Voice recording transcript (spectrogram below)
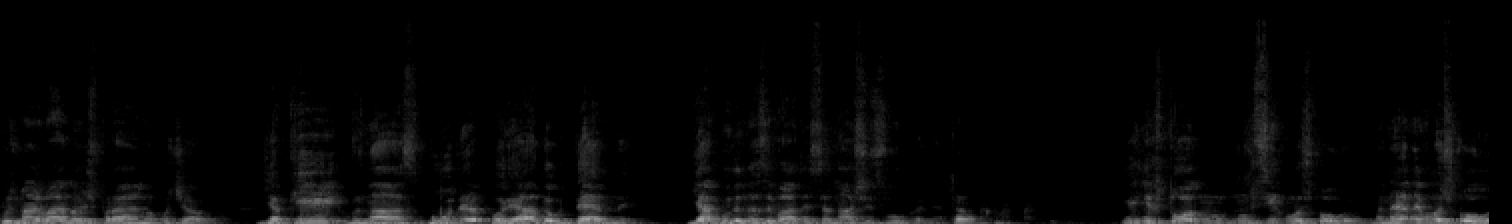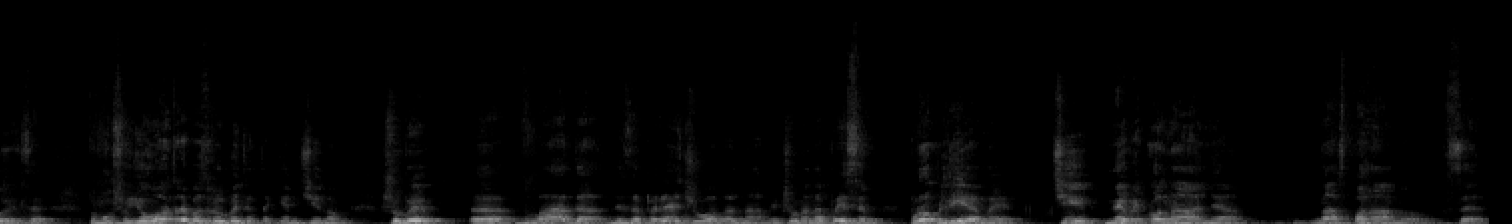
Кузьма Іванович правильно почав. Який в нас буде порядок денний? Як буде називатися наші слухання? Так. І ніхто, ну, ну всіх влаштовує. Мене не влаштовує це, тому що його треба зробити таким чином, щоб е, влада не заперечувала нам. Якщо ми напишемо проблеми чи невиконання, в нас погано все.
